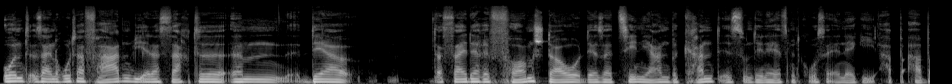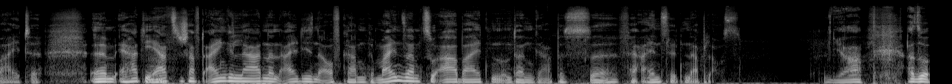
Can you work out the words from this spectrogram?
Und sein roter Faden, wie er das sagte, ähm, der das sei der Reformstau, der seit zehn Jahren bekannt ist und den er jetzt mit großer Energie abarbeite. Ähm, er hat die ja. Ärzteschaft eingeladen, an all diesen Aufgaben gemeinsam zu arbeiten und dann gab es äh, vereinzelten Applaus. Ja, also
